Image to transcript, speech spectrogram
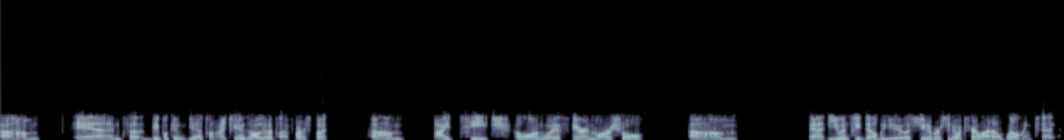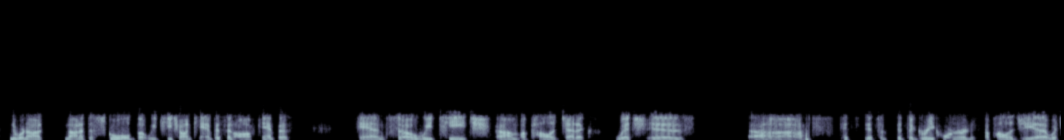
um, and uh, people can you know it's on iTunes, all the other platforms. But um, I teach along with Aaron Marshall um, at UNCW. It's University of North Carolina, Wilmington. We're not not at the school, but we teach on campus and off campus. And so we teach um, apologetics, which is uh, it's it's a, it's a Greek word apologia, which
